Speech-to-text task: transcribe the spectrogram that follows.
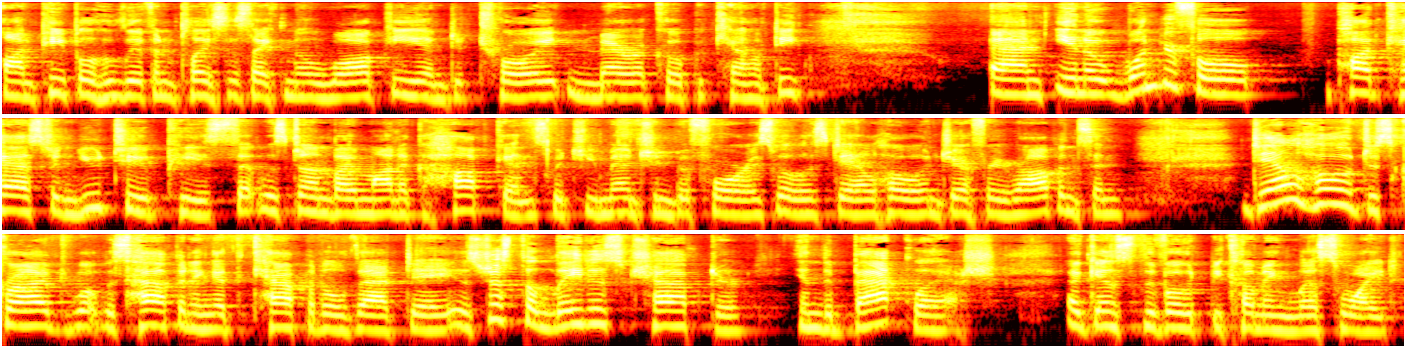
on people who live in places like Milwaukee and Detroit and Maricopa County. And in a wonderful podcast and YouTube piece that was done by Monica Hopkins, which you mentioned before, as well as Dale Ho and Jeffrey Robinson, Dale Ho described what was happening at the Capitol that day as just the latest chapter in the backlash against the vote becoming less white.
